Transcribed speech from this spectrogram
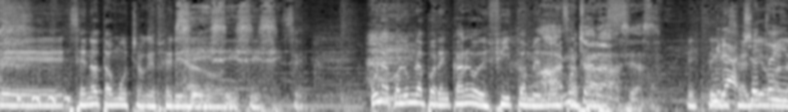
Eh, se nota mucho que es feriado. Sí, sí, sí, sí. Sí. Una columna por encargo de Fito Mendoza. Ay, muchas Paz, gracias. Este, Mira, yo estoy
